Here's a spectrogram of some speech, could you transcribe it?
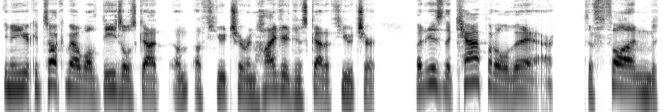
you know you could talk about well, diesel's got a, a future and hydrogen's got a future, but is the capital there to fund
